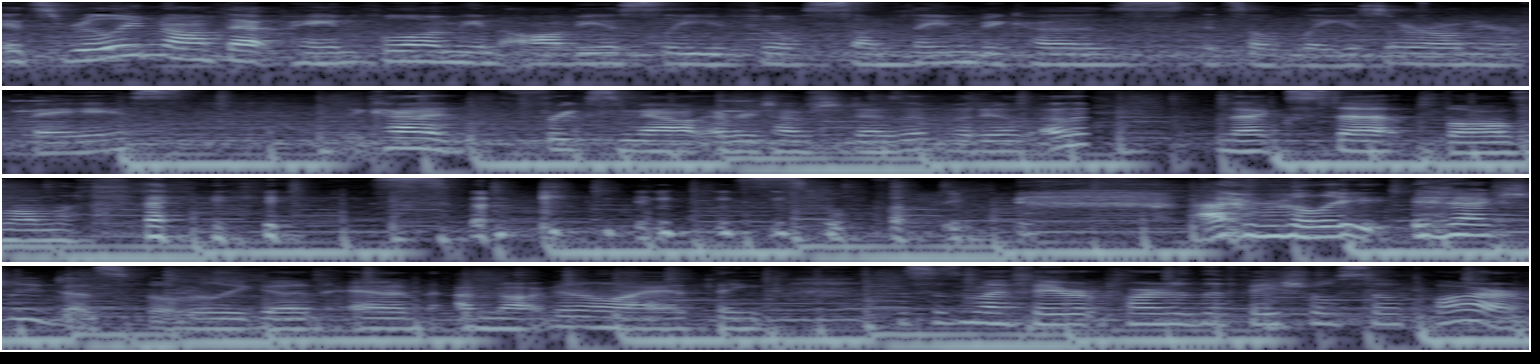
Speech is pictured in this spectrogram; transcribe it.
It's really not that painful. I mean, obviously you feel something because it's a laser on your face. It kind of freaks me out every time she does it, but it was other. Next step, balls on the face. okay. I really, it actually does feel really good, and I'm not gonna lie, I think this is my favorite part of the facial so far.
